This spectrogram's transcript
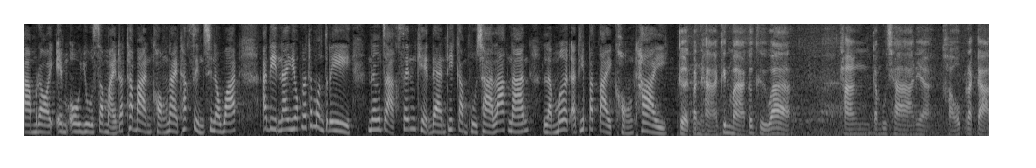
ตามรอย MOU สมัยรัฐบาลของนายทักษิณชินวัตร อดีตนายกรัฐมนตรี เนื่องจากเส้นเขตแดนที่กัมพูชาลากนั้นละเมิดอธิปไตยของไทย เกิดปัญหาขึ้นมาก็คือว่าทางกัมพูชาเนี่ยเขาประกาศ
